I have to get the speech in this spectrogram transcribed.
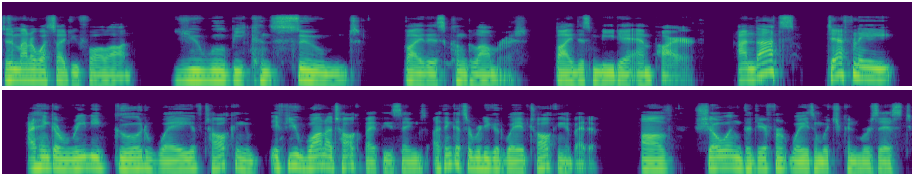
Doesn't matter what side you fall on, you will be consumed by this conglomerate, by this media empire. And that's definitely, I think, a really good way of talking. If you want to talk about these things, I think it's a really good way of talking about it, of showing the different ways in which you can resist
